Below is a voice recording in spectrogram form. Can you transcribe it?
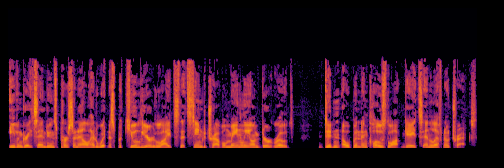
even Great Sand Dunes personnel had witnessed peculiar lights that seemed to travel mainly on dirt roads, didn't open and closed lock gates, and left no tracks.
